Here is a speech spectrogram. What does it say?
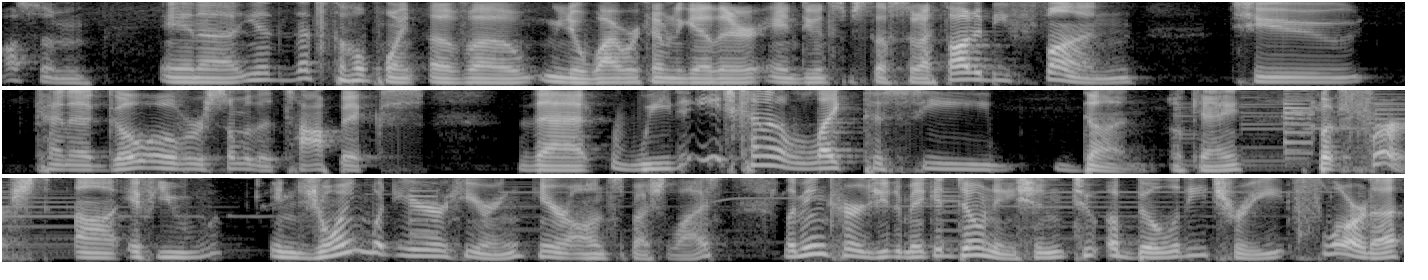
Awesome. And uh, yeah, that's the whole point of uh, you know why we're coming together and doing some stuff. So I thought it'd be fun to kind of go over some of the topics that we'd each kind of like to see done. Okay, but first, uh, if you enjoying what you're hearing here on Specialized, let me encourage you to make a donation to Ability Tree Florida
